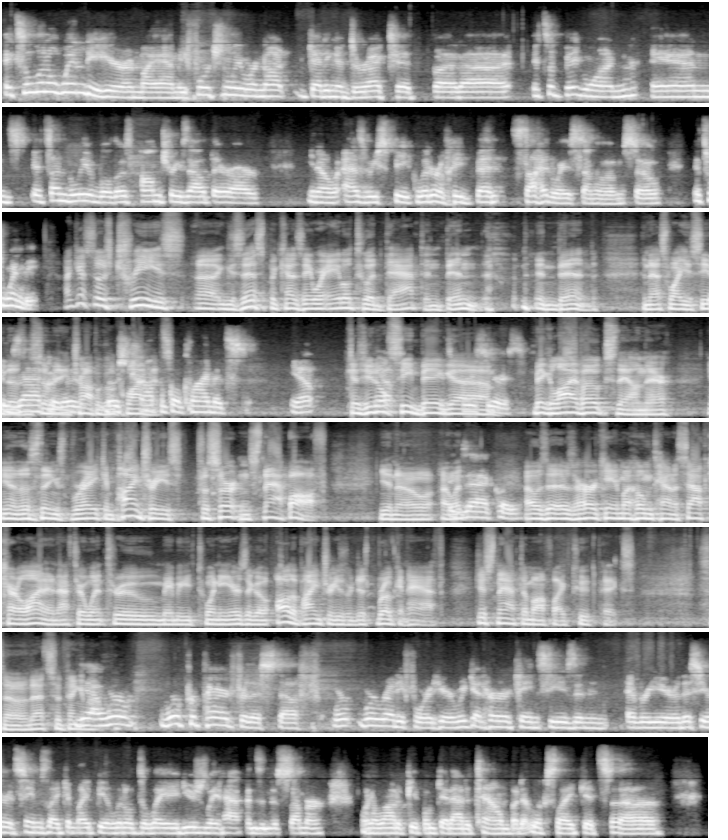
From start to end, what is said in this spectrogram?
It's a little windy here in Miami. Fortunately, we're not getting a direct hit, but uh, it's a big one, and it's unbelievable. Those palm trees out there are, you know, as we speak, literally bent sideways. Some of them, so it's windy. I guess those trees uh, exist because they were able to adapt and bend and bend, and that's why you see those exactly. so many those, tropical those climates. tropical climates. Yep. Because you don't Yep. see big, uh, big live oaks down there. You know, those things break, and pine trees for certain snap off. You know, I went, Exactly. I was there was a hurricane in my hometown of South Carolina, and after it went through maybe 20 years ago, all the pine trees were just broken half, just snapped them off like toothpicks. So that's the thing Yeah, about we're we're prepared for this stuff. We're we're ready for it here. We get hurricane season every year. This year it seems like it might be a little delayed. Usually it happens in the summer when a lot of people get out of town, but it looks like it's uh,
